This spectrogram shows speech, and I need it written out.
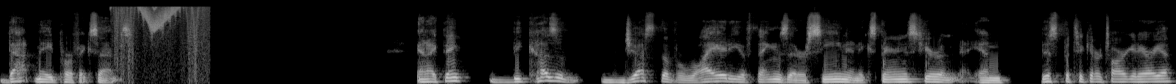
that made perfect sense. And I think because of just the variety of things that are seen and experienced here in, in this particular target area,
